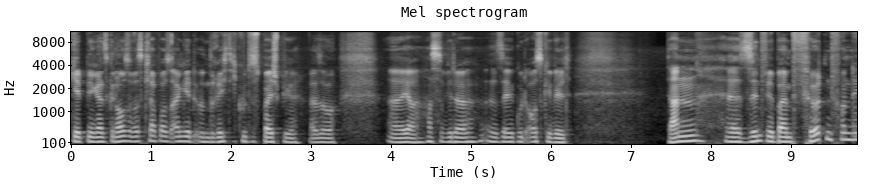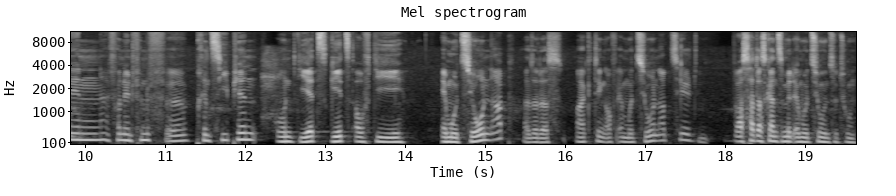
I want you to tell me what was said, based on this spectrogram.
geht mir ganz genauso, was Clubhouse angeht und ein richtig gutes Beispiel. Also äh, ja, hast du wieder äh, sehr gut ausgewählt. Dann äh, sind wir beim vierten von den, von den fünf äh, Prinzipien und jetzt geht es auf die Emotionen ab, also das Marketing auf Emotionen abzielt. Was hat das Ganze mit Emotionen zu tun?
